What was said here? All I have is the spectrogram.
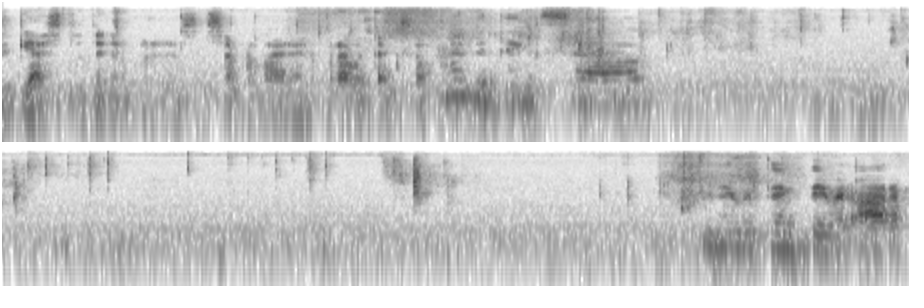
A guess that they're gonna put it as a separate line item, but I would think so. I would think so. And I would think they would autom-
